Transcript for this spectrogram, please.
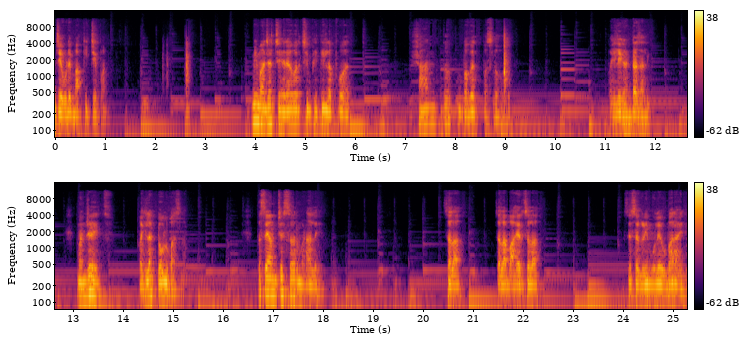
जेवढे बाकीचे पण. मी माझ्या चेहऱ्यावरची भीती लपवत शांत बघत बसलो होतो. पहिली घंटा झाली. म्हणजेच पहिला टोल वाजला. तसे आमचे सर म्हणाले चला चला बाहेर चला. असे सगळी मुले उभा राहिली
